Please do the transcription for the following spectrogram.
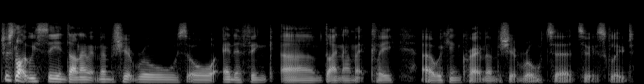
just like we see in dynamic membership rules or anything um, dynamically, uh, we can create a membership rule to, to exclude.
